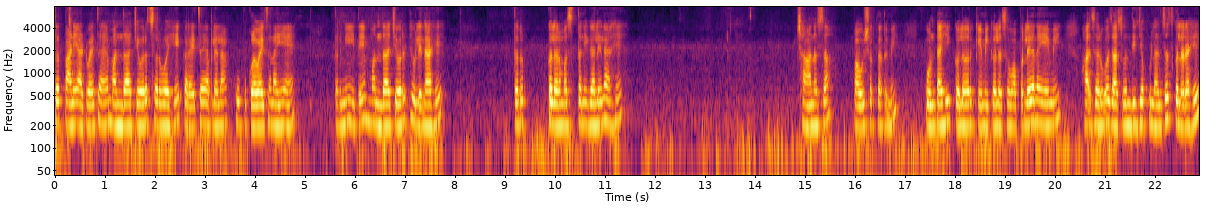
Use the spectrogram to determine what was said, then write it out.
तर पाणी आटवायचं आहे. मंद आचेवरच सर्व हे करायचं आहे आपल्याला. खूप उकळवायचं नाही आहे तर मी इथे मंद आचेवर ठेवलेलं आहे. तर कलर मस्त निघालेला आहे. छान असा पाहू शकता तुम्ही. कोणताही कलर केमिकल असं वापरलेलं नाही आहे मी. हा सर्व जास्वंदीच्या फुलांचाच कलर आहे.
